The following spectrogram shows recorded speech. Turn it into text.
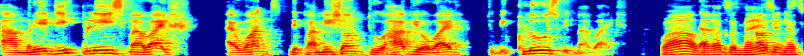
I'm ready. Please, my wife, I want the permission to have your wife to be close with my wife. Wow, That that's was how the amazing. That's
